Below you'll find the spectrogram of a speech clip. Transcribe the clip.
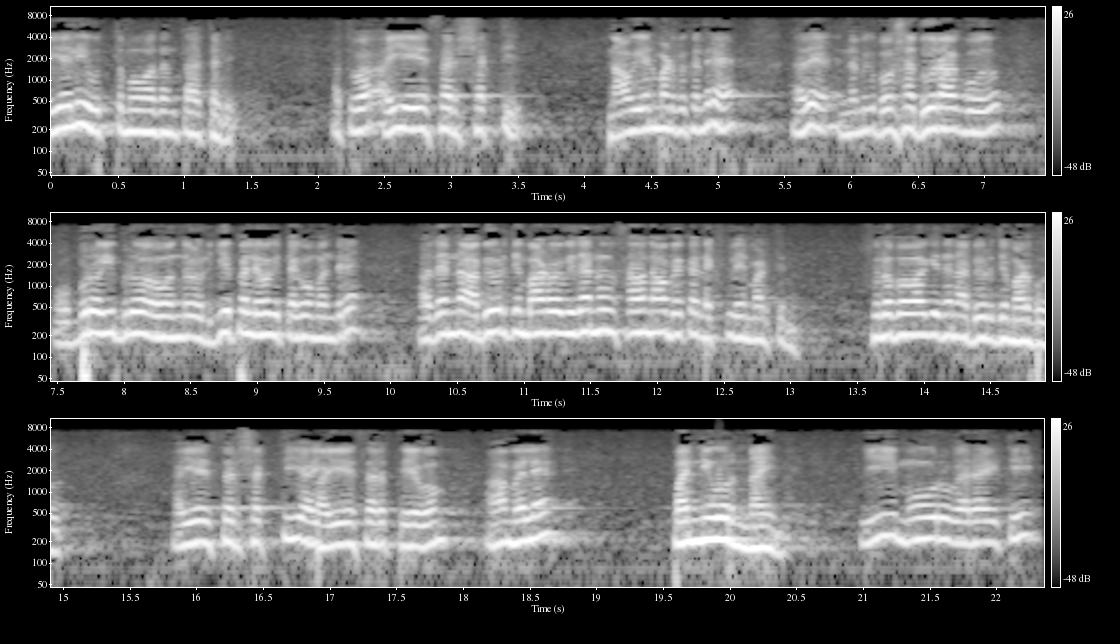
ರಿಯಲಿ ಉತ್ತಮವಾದಂತಹ ತಳಿ. ಅಥವಾ I A S R Shakthi. ನಾವು ಏನ್ ಮಾಡ್ಬೇಕಂದ್ರೆ, ಅದೇ ನಮಗೆ ಬಹುಶಃ ದೂರ ಆಗ್ಬಹುದು ಒಬ್ರು ಇಬ್ರು ಒಂದು ಜೀಪಲ್ಲಿ ಹೋಗಿ ತಗೊಂಬಂದ್ರೆ ಅದನ್ನು ಅಭಿವೃದ್ಧಿ ಮಾಡುವ ವಿಧಾನ ಸಹ ನಾವು ಬೇಕಾದ್ರೆ ಎಕ್ಸ್ಪ್ಲೇನ್ ಮಾಡ್ತೀನಿ. ಸುಲಭವಾಗಿ ಇದನ್ನು ಅಭಿವೃದ್ಧಿ ಮಾಡಬಹುದು I S R Shakthi, I S R Thevam, ಆಮೇಲೆ ಪನ್ಯೂರ್ ನೈನ್. ಈ ಮೂರು ವೆರೈಟಿ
